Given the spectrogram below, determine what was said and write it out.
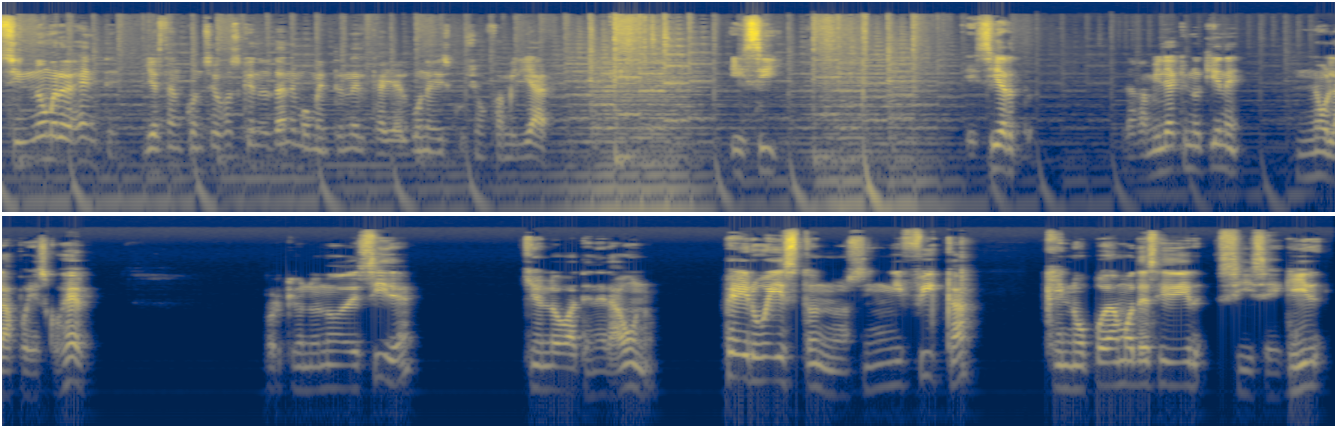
sin número de gente. Y están consejos que nos dan en el momento en el que hay alguna discusión familiar. Y sí, es cierto, la familia que uno tiene no la puede escoger. Porque uno no decide quién lo va a tener a uno. Pero esto no significa que no podamos decidir si seguir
